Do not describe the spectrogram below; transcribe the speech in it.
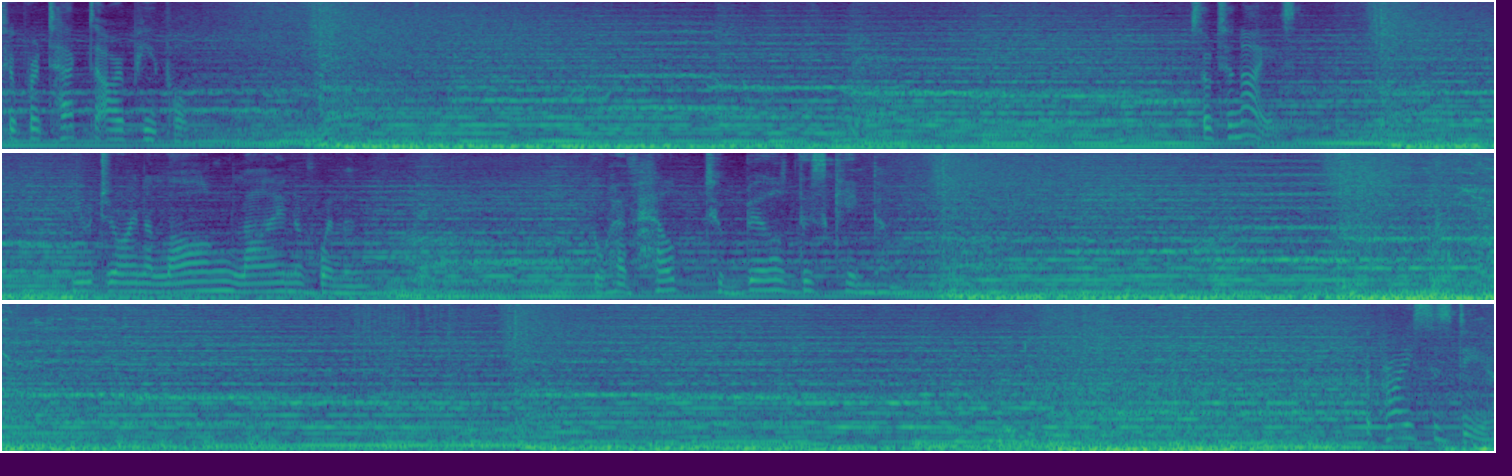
to protect our people. So tonight, you join a long line of women who have helped to build this kingdom. The price is dear.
